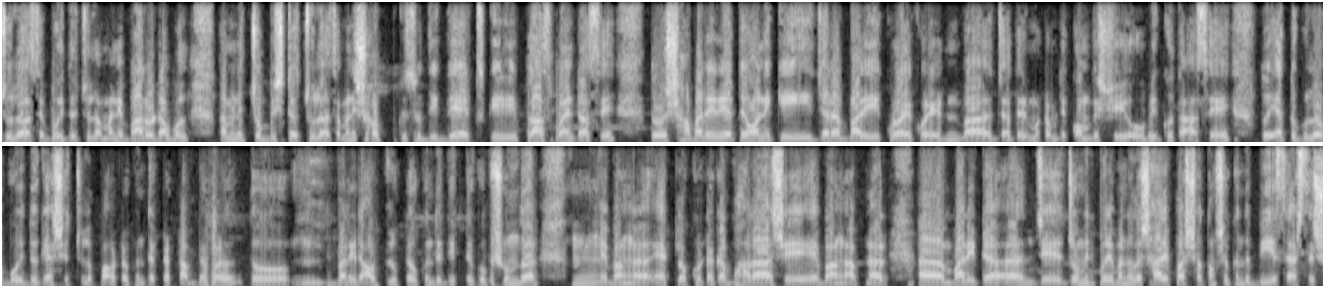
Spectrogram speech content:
চুলো আছে, বৈধ চুলা মানে বারো ডাবল তার মানে চব্বিশটা চুলো আছে মানে সবকিছু দিক দিয়ে কি প্লাস পয়েন্ট আছে। তো সাভার এরিয়াতে অনেকেই যারা বাড়ি ক্রয় করেন বা যাদের মোটামুটি কম বেশি অভিজ্ঞতা আছে। তো এতগুলো বৈধ গ্যাসের চুলো পাওয়াটাও কিন্তু একটা টাফ ব্যাপার। তো বাড়ির আউটলুকটাও কিন্তু দেখতে খুব সুন্দর। এবং এক লক্ষ টাকা ভাড়া আসে এবং আপনার বাড়িটা, যে জমির পরিমাণ হলো সাড়ে পাঁচ শতাংশ, কিন্তু বিএস আসছে ছ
